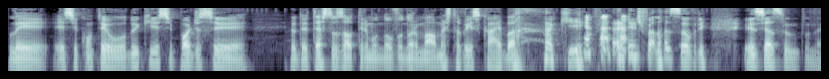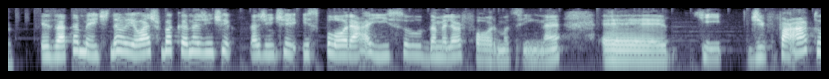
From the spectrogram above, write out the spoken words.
ler esse conteúdo e que esse pode ser. Eu detesto usar o termo novo normal, mas talvez caiba aqui a gente falar sobre esse assunto, né? Exatamente. Não, eu acho bacana a gente, a gente explorar isso da melhor forma, assim, né? É, que de fato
